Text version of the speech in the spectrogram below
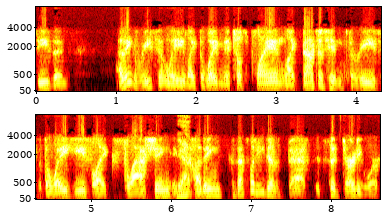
season. I think recently, like the way Mitchell's playing, like not just hitting threes, but the way he's like slashing and yep. cutting, because that's what he does best. It's the dirty work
